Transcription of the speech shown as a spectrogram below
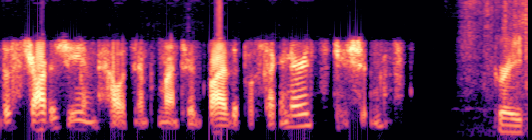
the strategy and how it's implemented by the post-secondary institutions. Great.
